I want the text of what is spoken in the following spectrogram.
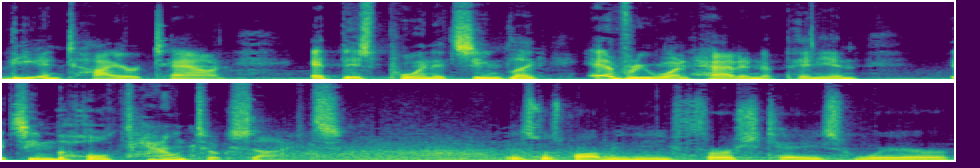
the entire town. At this point, it seemed like everyone had an opinion. It seemed the whole town took sides. This was probably the first case where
